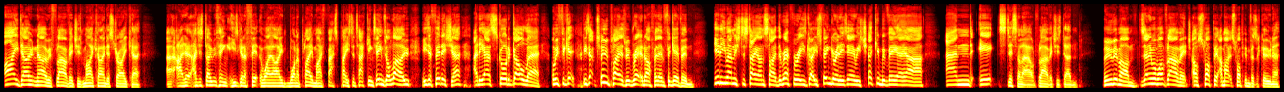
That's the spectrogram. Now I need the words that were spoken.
I don't know if Vlahovic is my kind of striker. I, I just don't think he's going to fit the way I want to play my fast-paced attacking teams. Although he's a finisher and he has scored a goal there, and we forget he's got two players we've written off and then forgiven. Did he manage to stay on side? The referee's got his finger in his ear. He's checking with VAR and it's disallowed. Vlahovic is done. Move him on. Does anyone want Vlahovic? I'll swap it. I might swap him for Sakuna.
